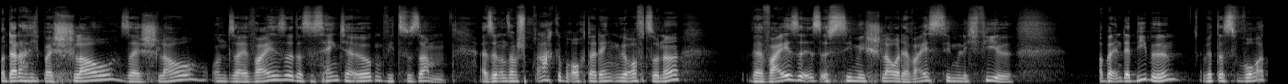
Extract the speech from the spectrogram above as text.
Und da dachte ich, bei schlau, sei schlau und sei weise, das, das hängt ja irgendwie zusammen. Also in unserem Sprachgebrauch, da denken wir oft so, ne? Wer weise ist, ist ziemlich schlau, der weiß ziemlich viel. Aber in der Bibel wird das Wort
